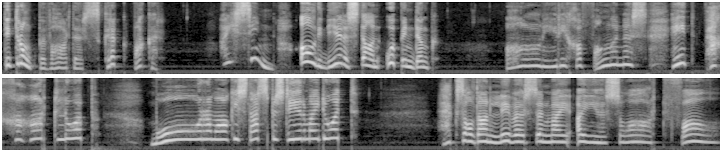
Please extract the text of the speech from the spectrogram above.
Die tronkbewaarder skrik wakker. Hy sien al die deure staan oop en dink: "Al hierdie gevangenes het weggehardloop." Môre maak die stadsbestuur my dood. Ek sal dan liewer in my eie swaard val.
